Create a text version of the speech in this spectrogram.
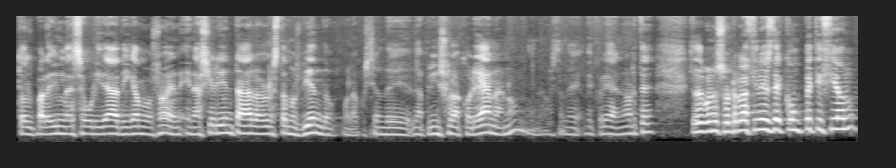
todo el paradigma de seguridad, digamos, ¿no? en, Asia Oriental ahora lo estamos viendo, con la cuestión de, la península coreana, ¿no? la cuestión de, Corea del Norte. Entonces, bueno, son relaciones de competición,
